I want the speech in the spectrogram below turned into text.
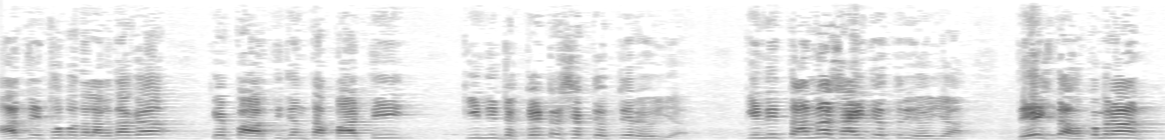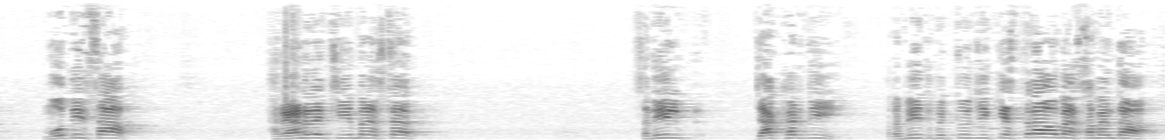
ਅੱਜ ਇੱਥੋਂ ਪਤਾ ਲੱਗਦਾਗਾ ਕਿ ਭਾਰਤੀ ਜਨਤਾ ਪਾਰਟੀ ਕਿੰਨੀ ਡਿਕਟੇਟਰਸ਼ਿਪ ਤੇ ਉਤਰੀ ਹੋਈ ਆ ਕਿੰਨੀ ਤਾਨਾਸ਼ਾਹੀ ਤੇ ਉਤਰੀ ਹੋਈ ਆ। ਦੇਸ਼ ਦਾ ਹੁਕਮਰਾਨ ਮੋਦੀ ਸਾਹਿਬ ਹਰਿਆਣਾ ਦੇ ਚੀਫ ਮਿਨਿਸਟਰ ਸੁਨੀਲ ਜਾਖੜ ਜੀ ਰਵਨੀਤ ਬਿੱਟੂ ਜੀ, ਕਿਸ ਤਰ੍ਹਾਂ ਉਹ ਮੈਂ ਸਮਝਦਾ?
